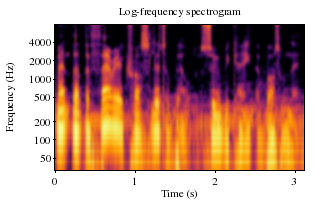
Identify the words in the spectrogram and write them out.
meant that the ferry across Littlebelt soon became a bottleneck.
